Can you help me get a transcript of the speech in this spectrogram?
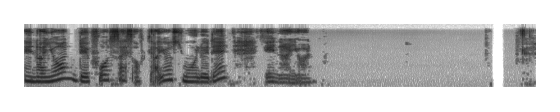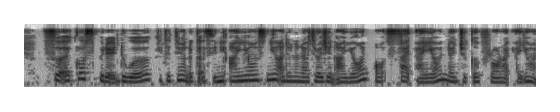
anion. Therefore, size of cation smaller than anion. So across period 2, kita tengok dekat sini ions ni adalah nitrogen ion, oxide ion dan juga fluoride ion.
